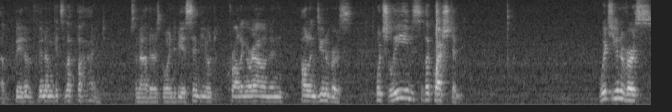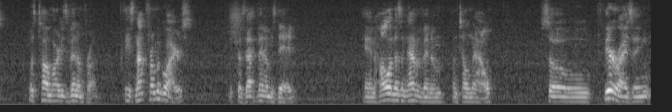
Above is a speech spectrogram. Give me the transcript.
a bit of venom gets left behind. So now there's going to be a symbiote crawling around in Holland's universe. Which leaves the question. Which universe was Tom Hardy's Venom from? He's not from Maguire's, because that Venom's dead. And Holland doesn't have a Venom until now. So, theorizing,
